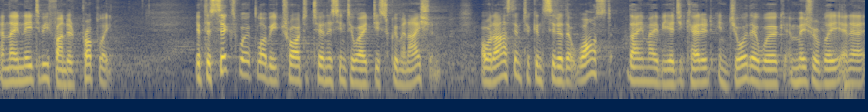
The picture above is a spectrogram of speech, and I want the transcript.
and they need to be funded properly. If the sex work lobby tried to turn this into a discrimination, I would ask them to consider that whilst they may be educated, enjoy their work immeasurably, and are,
